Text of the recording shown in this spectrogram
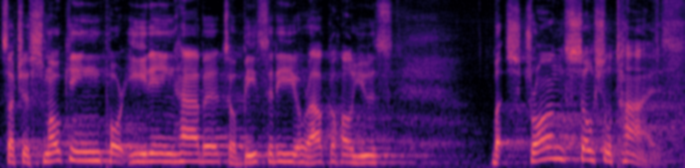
such as smoking, poor eating habits, obesity, or alcohol use, but strong social ties,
